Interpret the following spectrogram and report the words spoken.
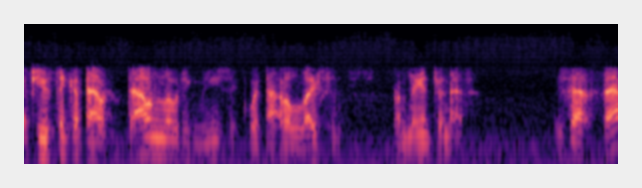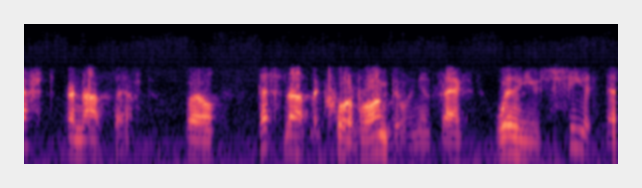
if you think about downloading music without a license from the internet, is that theft or not theft? Well, that's not the core of wrongdoing. In fact, whether you see it as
